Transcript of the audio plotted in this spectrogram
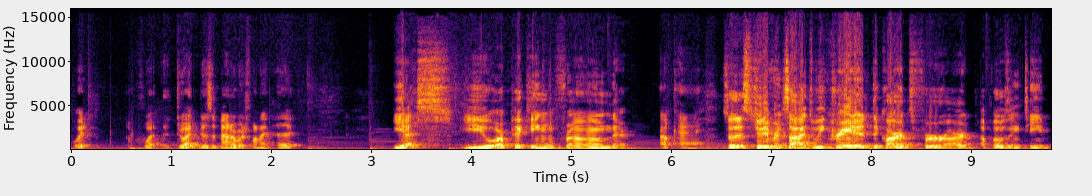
what, what do I? Does it matter which one I pick? Yes, you are picking from there. Okay. So there's two different sides. We created the cards for our opposing team,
